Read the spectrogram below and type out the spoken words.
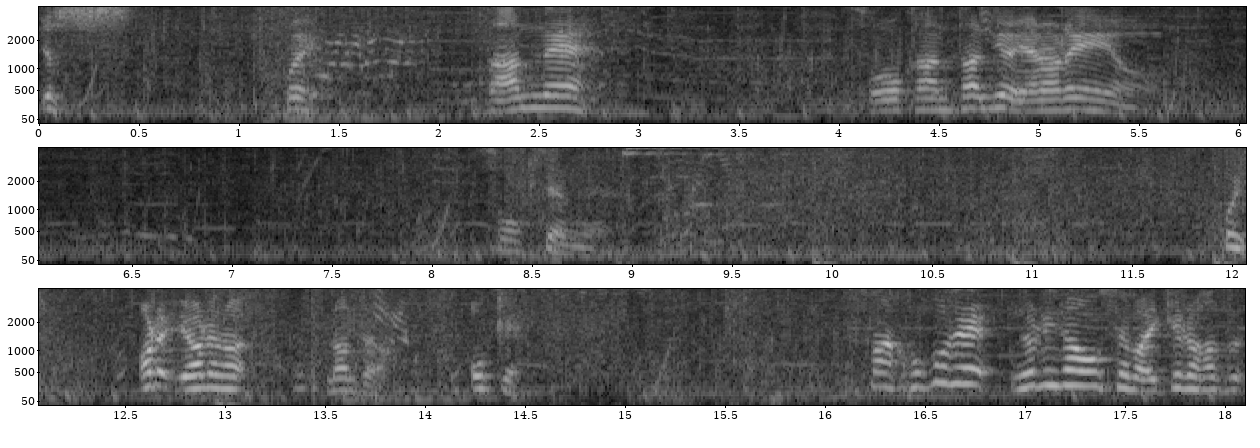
よし。ほい。残念。そう簡単にはやられんよ。そう来てんね。ほい。あれやれない。なんだよ。オッケー。さあここで塗り直せばいけるはず。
